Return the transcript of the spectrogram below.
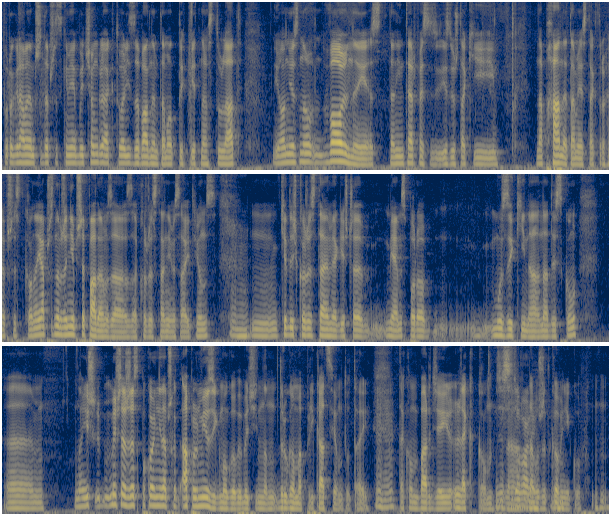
programem przede wszystkim jakby ciągle aktualizowanym tam od tych 15 lat i on jest no wolny, jest, ten interfejs jest już taki napchane tam jest tak trochę wszystko. No ja przyznam, że nie przepadam za, za korzystaniem z iTunes. Mhm. Mm, kiedyś korzystałem, jak jeszcze miałem sporo muzyki na, na dysku. No i myślę, że spokojnie na przykład Apple Music mogłoby być inną, drugą aplikacją tutaj, mhm. taką bardziej lekką dla, dla użytkowników. Mhm.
